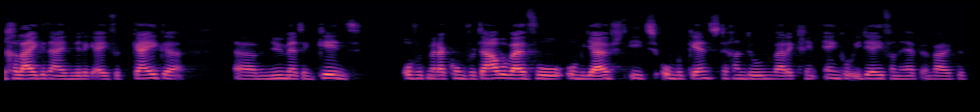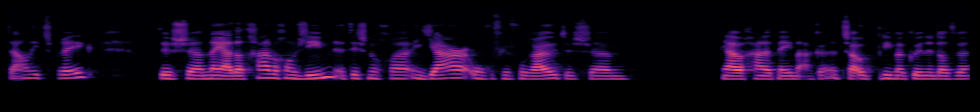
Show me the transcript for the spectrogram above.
Tegelijkertijd wil ik even kijken, um, nu met een kind, of ik me daar comfortabel bij voel om juist iets onbekends te gaan doen waar ik geen enkel idee van heb en waar ik de taal niet spreek. Dus um, nou ja, dat gaan we gewoon zien. Het is nog uh, een jaar ongeveer vooruit. Dus um, ja, we gaan het meemaken. Het zou ook prima kunnen dat we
